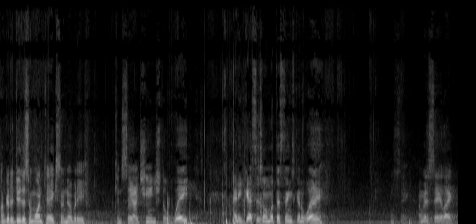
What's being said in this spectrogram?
I'm gonna do this in one take so nobody can say I changed the weight. Any guesses on what this thing's gonna weigh? Let's see. I'm gonna say like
